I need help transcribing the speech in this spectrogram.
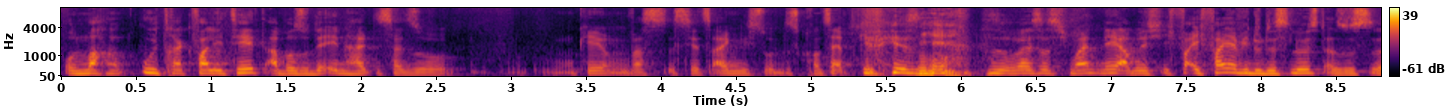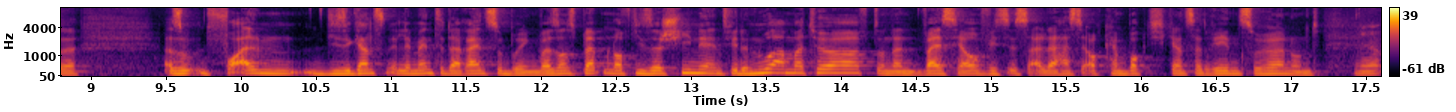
und machen ultra Qualität, aber so der Inhalt ist halt so, okay, und was ist jetzt eigentlich so das Konzept gewesen? So, weißt du, was ich meine? Nee, aber ich, ich feiere, wie du das löst. Also, es, äh, also vor allem diese ganzen Elemente da reinzubringen, weil sonst bleibt man auf dieser Schiene entweder nur amateurhaft und dann weiß ja auch, wie es ist, Alter, hast ja auch keinen Bock, dich die ganze Zeit reden zu hören und Ja.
